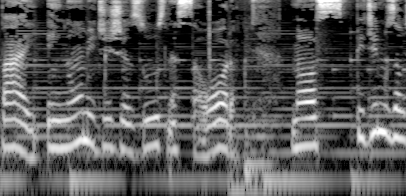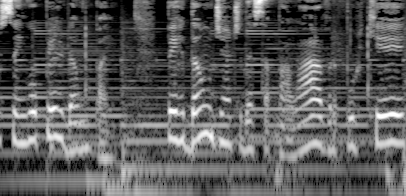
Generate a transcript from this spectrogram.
Pai, em nome de Jesus, nessa hora, nós pedimos ao Senhor perdão, Pai. Perdão diante dessa palavra, porque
